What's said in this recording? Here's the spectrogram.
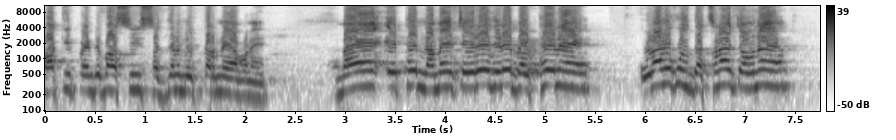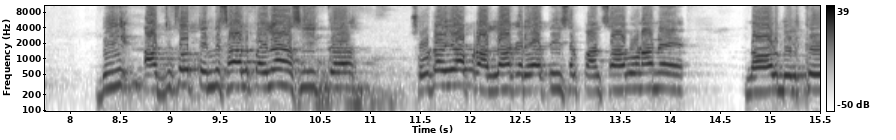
ਬਾਕੀ ਪਿੰਡ ਵਾਸੀ ਸੱਜਣ ਮਿੱਤਰ ਨੇ ਆਪਣੇ। ਮੈਂ ਇੱਥੇ ਨਵੇਂ ਚਿਹਰੇ ਜਿਹੜੇ ਬੈਠੇ ਨੇ ਉਹਨਾਂ ਨੂੰ ਕੁਝ ਦੱਸਣਾ ਚਾਹੁੰਦਾ ਵੀ ਅੱਜ ਤੋਂ 3 ਸਾਲ ਪਹਿਲਾਂ ਅਸੀਂ ਇੱਕ ਛੋਟਾ ਜਿਹਾ ਉਪਰਾਲਾ ਕਰਿਆ ਸੀ ਸਰਪੰਚ ਸਾਹਿਬ ਉਹਨਾਂ ਨੇ ਨਾਲ ਮਿਲ ਕੇ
